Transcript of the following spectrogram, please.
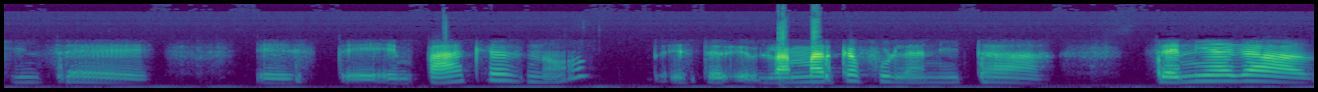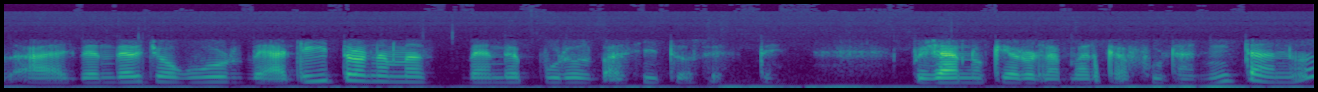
15 este empaques, ¿no? Este, la marca fulanita se niega a, vender yogur de a litro, nada más vende puros vasitos, este, pues ya no quiero la marca fulanita, ¿no?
